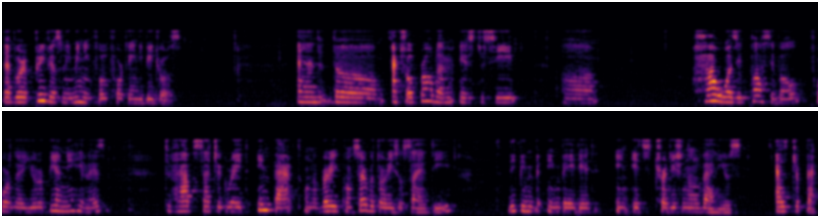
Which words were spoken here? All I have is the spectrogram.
that were previously meaningful for the individuals. And the actual problem is to see uh, how was it possible for the European nihilism to have such a great impact on a very conservatory society deep embedded in its traditional values, as Japan.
